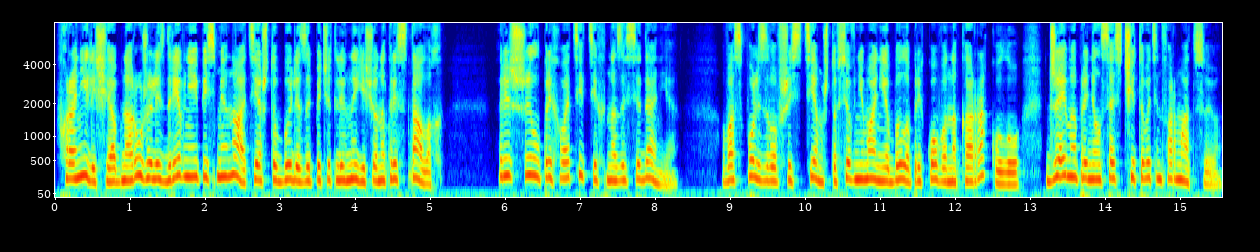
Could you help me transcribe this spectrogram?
В хранилище обнаружились древние письмена, те, что были запечатлены еще на кристаллах. Решил прихватить их на заседание. Воспользовавшись тем, что все внимание было приковано к оракулу, Джейме принялся считывать информацию.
